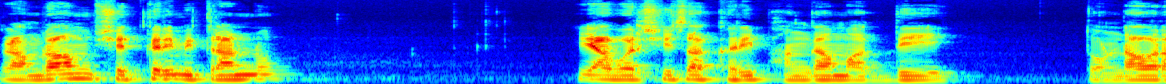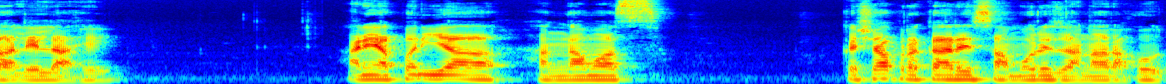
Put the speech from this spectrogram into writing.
रामराम शेतकरी मित्रांनो या वर्षीचा खरीप हंगाम अगदी तोंडावर आलेला आहे. आणि आपण या हंगामास कशा प्रकारे सामोरे जाणार आहोत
